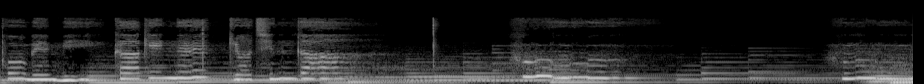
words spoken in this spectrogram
봄의 미각이 느껴진다 우, 우.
